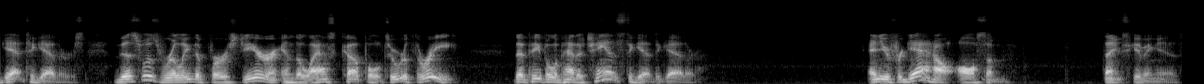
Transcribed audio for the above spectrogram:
get togethers. This was really the first year in the last couple, two or three, that people have had a chance to get together. And you forget how awesome Thanksgiving is.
